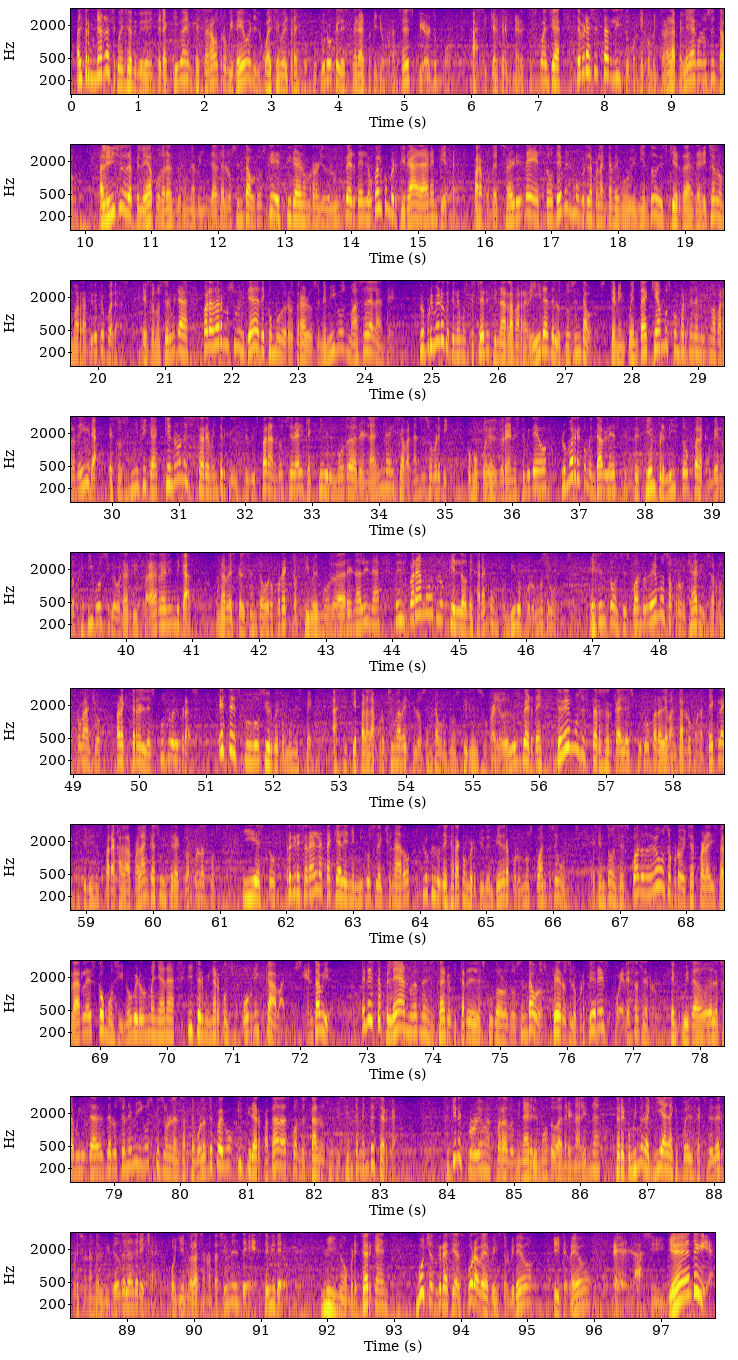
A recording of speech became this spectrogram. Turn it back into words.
Al terminar la secuencia de video interactiva empezará otro video en el cual se ve el trágico futuro que le espera al pequeño francés Pierre Dupont. Así que al terminar esta secuencia deberás estar listo porque comenzará la pelea con los centauros. Al inicio de la pelea podrás ver una habilidad de los centauros que es tirar un rayo de luz verde lo cual convertirá al ara en piedra. Para poder salir de esto debes mover la palanca de movimiento de izquierda a derecha lo más rápido que puedas. Esto nos servirá para darnos una idea de cómo derrotar a los enemigos más adelante. Lo primero que tenemos que hacer es llenar la barra de ira de los dos centauros. Ten en cuenta que ambos comparten la misma barra de ira. Esto significa que no necesariamente el que le esté disparando será el que active el modo de adrenalina y se abalance sobre ti. Como puedes ver en este video, lo más recomendable es que estés siempre listo para cambiar de objetivos y lograr dispararle al indicado. Una vez que el centauro correcto active el modo de adrenalina, le disparamos lo que lo dejará confundido por unos segundos. Es entonces cuando debemos aprovechar y usar nuestro gancho para quitar el escudo del brazo. Este escudo sirve como un espejo, así que para la próxima vez que los centauros nos tiren su rayo de luz verde, debemos estar cerca del escudo para levantarlo con la tecla que utilizas para jalar palancas o interactuar con las cosas, y esto regresará el ataque al enemigo seleccionado, lo que lo dejará convertido en piedra por unos cuantos segundos. Es entonces cuando debemos aprovechar para dispararles como si no hubiera un mañana y terminar con su pobre y caballucienta vida. En esta pelea no es necesario quitarle el escudo a los dos centauros, pero si lo prefieres puedes hacerlo. Ten cuidado de las habilidades de los enemigos que son lanzarte bolas de fuego y tirar patadas cuando están lo suficientemente cerca. Si tienes problemas para dominar el modo adrenalina, te recomiendo la guía a la que puedes acceder presionando el video de la derecha, oyendo las anotaciones de este video. Mi nombre es Erkant, muchas gracias por haber visto el video y te veo en la siguiente guía.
